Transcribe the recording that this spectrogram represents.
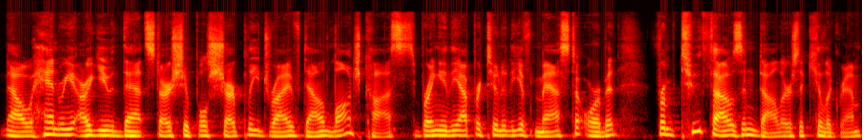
Now, Henry argued that Starship will sharply drive down launch costs, bringing the opportunity of mass to orbit from $2,000 a kilogram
